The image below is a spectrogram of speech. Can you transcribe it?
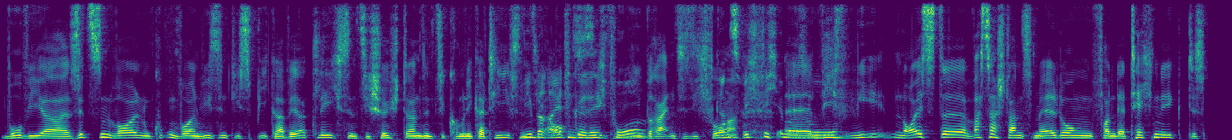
wo wir sitzen wollen und gucken wollen, wie sind die Speaker wirklich? Sind sie schüchtern? Sind sie kommunikativ? Sind Wie sie bereiten sie sich aufgeregt? vor? Wie bereiten sie sich vor? Ganz wichtig immer äh, so. Wie, wie neueste Wasserstandsmeldungen von der Technik, das,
